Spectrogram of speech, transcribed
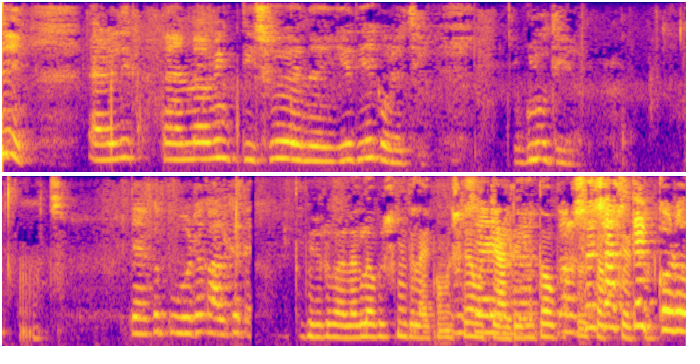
নেই অ্যারালিক আমি কিছু ইয়ে দিয়ে করেছি গ্লু দিয়ে। আচ্ছা। দেখো পুরোটা কালকে দেখ তো ভিডিওটা ভালো লাগলে অবশ্যই কিন্তু লাইক কমেন্ট শেয়ার আমার চ্যানেলটা কিন্তু অবশ্যই সাবস্ক্রাইব করো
